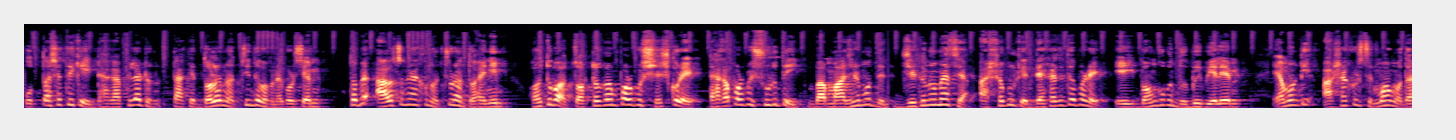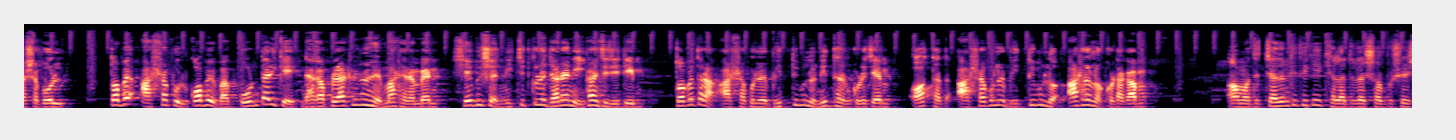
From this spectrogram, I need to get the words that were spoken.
প্রত্যাশা থেকেই ঢাকা প্লাটুন তাকে দলে নেওয়ার চিন্তা ভাবনা করছেন তবে আলোচনা এখনও চূড়ান্ত হয়নি। হয়তোবা চট্টগ্রাম পর্ব শেষ করে ঢাকা পর্বের শুরুতেই বা মাঝের মধ্যে যে কোনো ম্যাচে আশরাফুলকে দেখা যেতে পারে এই বঙ্গবন্ধু বিপিএল এমনটি আশা করছেন মোহাম্মদ আশরাফুল। তবে আশরাফুল কবে বা কোন তারিখে ঢাকা প্লাটুনের হয়ে মাঠে নামবেন, সে বিষয়ে নিশ্চিত করে জানায়নি ফ্রান্সাইজি টিম। তবে তারা আশাফুলের ভিত্তিমূল্য নির্ধারণ করেছে, অর্থাৎ আশাফুলের ভিত্তিমূল্য আঠারো লক্ষ টাকা। আমাদের চ্যানেলটি থেকে খেলাধুলার সর্বশেষ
